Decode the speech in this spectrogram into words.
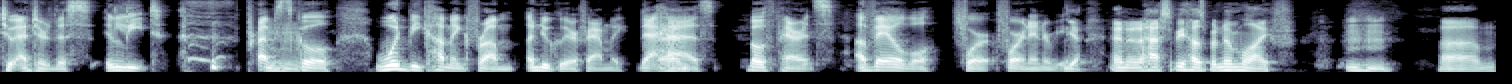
to enter this elite prep Mhm. school would be coming from a nuclear family that And- has both parents available for for an interview Yeah, and it has to be husband and wife. hmm Um,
